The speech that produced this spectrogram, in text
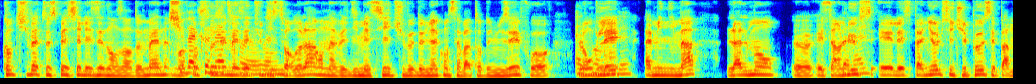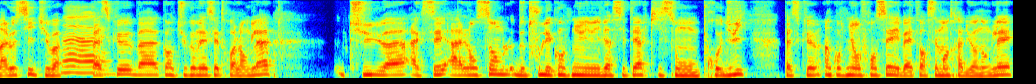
quand tu vas te spécialiser dans un domaine, Tu moi quand je faisais mes connaître, études euh, d'histoire de l'art, on avait dit mais si tu veux devenir conservateur de musée, il faut l'anglais anglais. à minima, l'allemand euh, est un luxe et l'espagnol si tu peux, c'est pas mal aussi, tu vois. Ouais. Parce que bah quand tu connais ces trois langues-là, tu as accès à l'ensemble de tous les contenus universitaires qui sont produits parce que un contenu en français il va être forcément traduit en anglais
